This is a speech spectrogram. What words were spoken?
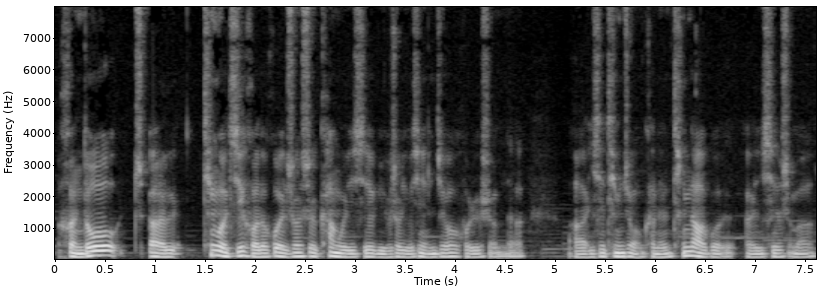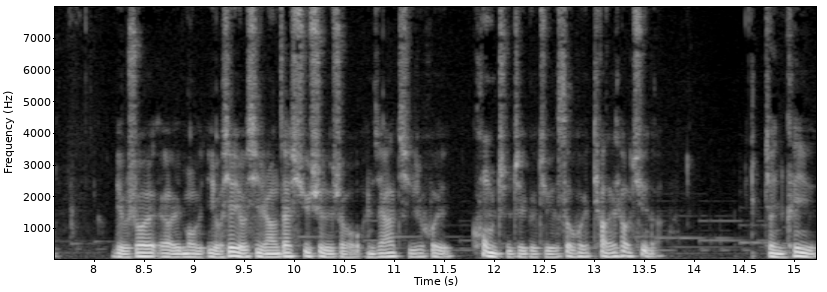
很多呃听过集合的，或者说是看过一些，比如说游戏研究或者什么的，呃一些听众可能听到过呃一些什么，比如说呃某有些游戏，然后在叙事的时候，玩家其实会控制这个角色会跳来跳去的，就你可以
